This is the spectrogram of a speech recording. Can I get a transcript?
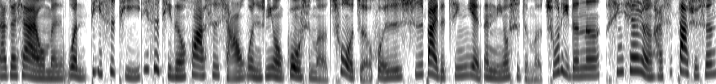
那再下来我们问第四题，第四题的话是想要问你有过什么挫折或者是失败的经验，那你又是怎么处理的呢？新鲜人还是大学生，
